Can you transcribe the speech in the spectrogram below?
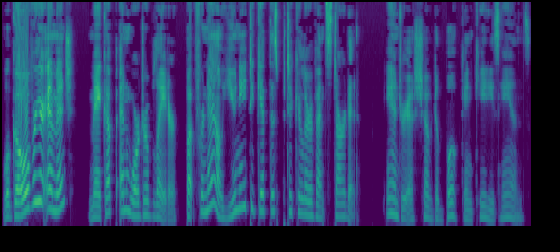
we'll go over your image, makeup, and wardrobe later, but for now, you need to get this particular event started. Andrea shoved a book in Katie's hands.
